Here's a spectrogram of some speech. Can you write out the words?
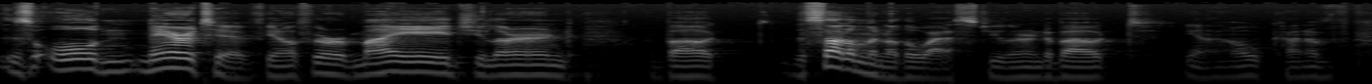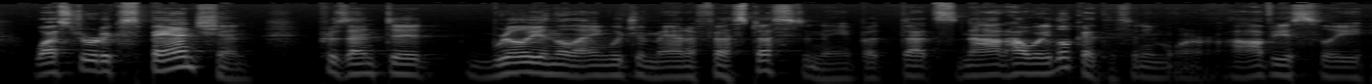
this old narrative. You know, if you were my age, you learned about the settlement of the West. You learned about you know, kind of westward expansion presented really in the language of manifest destiny. But that's not how we look at this anymore. Obviously,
